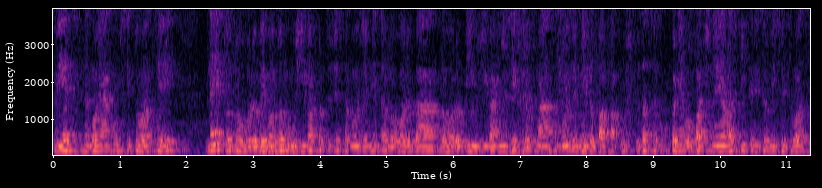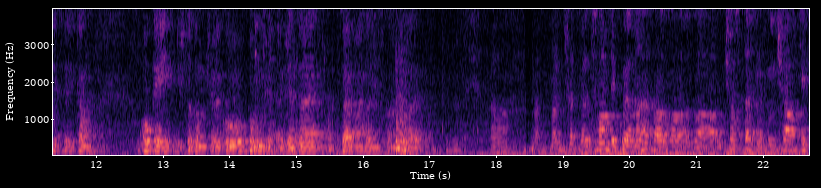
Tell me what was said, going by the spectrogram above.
věc nebo nějakou situaci, ne to dlouhodobě tom užívat, protože samozřejmě to dlouhodobá, dlouhodobý užívání těch drog má samozřejmě dopad, pak už to zase úplně opačný, ale v té krizové situaci si říkám, OK, když to tomu člověku pomůže. Takže to je, to je moje hledisko na tohle věc. Velice, velice vám děkujeme za, za, za účast té první části.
